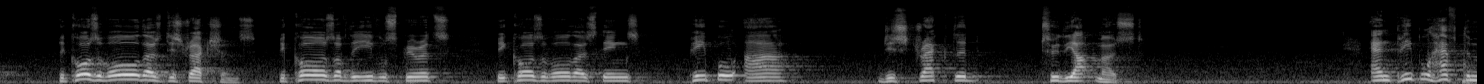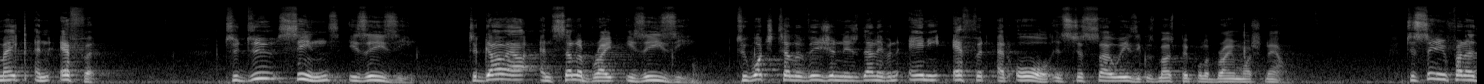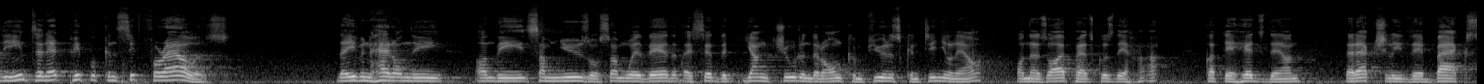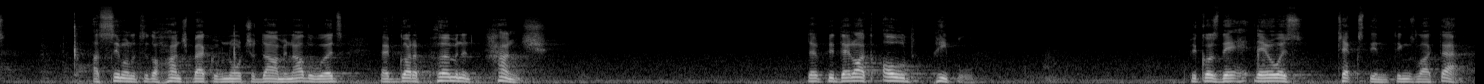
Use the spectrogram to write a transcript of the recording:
because of all those distractions, because of the evil spirits, because of all those things, people are distracted to the utmost. And people have to make an effort To do sins is easy. To go out and celebrate is easy. To watch television is not even any effort at all. It's just so easy because most people are brainwashed now. To sit in front of the internet, people can sit for hours. They even had on the on the some news or somewhere there that they said that young children that are on computers continually now on those iPads because they've got their heads down, that actually their backs are similar to the hunchback of Notre Dame. In other words, they've got a permanent hunch. They're, they're like old people because they're, they're always texting, things like that,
